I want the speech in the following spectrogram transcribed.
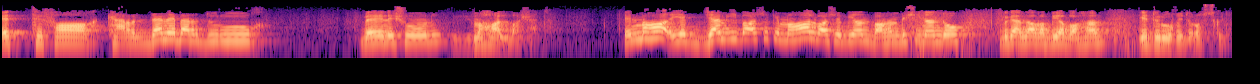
اتفاق کردن بر دروغ بینشون محال باشد. این محال یک جمعی باشه که محال باشه بیان با هم بشینند و بگن آقا بیا با هم یه دروغی درست کنیم.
